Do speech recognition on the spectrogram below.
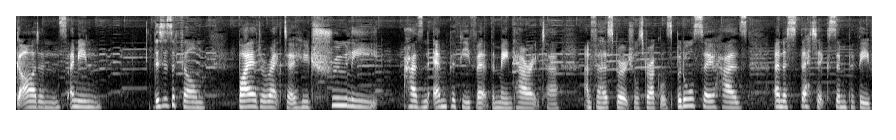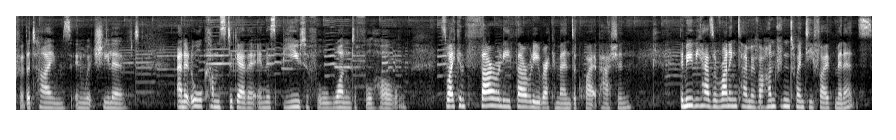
gardens. I mean, this is a film by a director who truly has an empathy for the main character and for her spiritual struggles, but also has an aesthetic sympathy for the times in which she lived. And it all comes together in this beautiful, wonderful whole. So I can thoroughly, thoroughly recommend A Quiet Passion. The movie has a running time of 125 minutes.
